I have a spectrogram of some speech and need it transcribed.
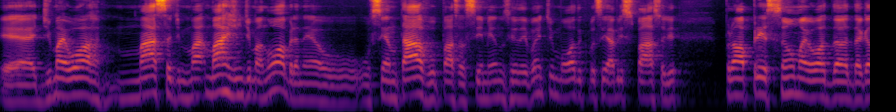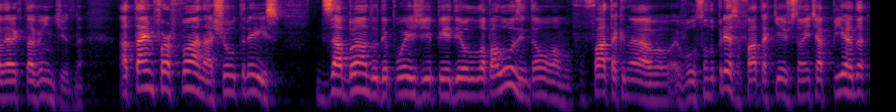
é, de maior massa de ma margem de manobra, né? O, o, centavo passa a ser menos relevante, de modo que você abre espaço ali para uma pressão maior da, da galera que está vendida. Né? A Time for Fun, a Show 3, desabando depois de perder o Lula Palusa. Então, o fato aqui na evolução do preço, o fato aqui é justamente a perda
